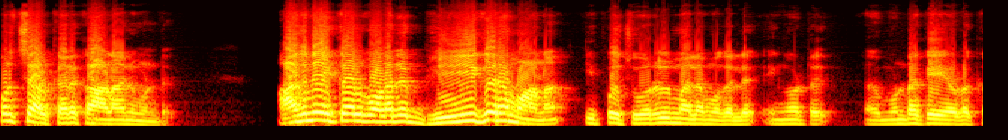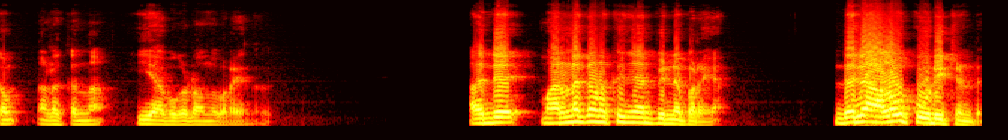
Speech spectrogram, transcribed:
കുറച്ച് ആൾക്കാരെ കാണാനുമുണ്ട്. അതിനേക്കാൾ വളരെ ഭീകരമാണ് ഇപ്പോൾ ചൂരൽമല മുതൽ ഇങ്ങോട്ട് മുണ്ടക്കൈ അടക്കം നടക്കുന്ന ഈ അപകടം എന്ന് പറയുന്നത്. അതിന്റെ മരണക്കണക്ക് ഞാൻ പിന്നെ പറയാം. എന്തായാലും അളവ് കൂടിയിട്ടുണ്ട്.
